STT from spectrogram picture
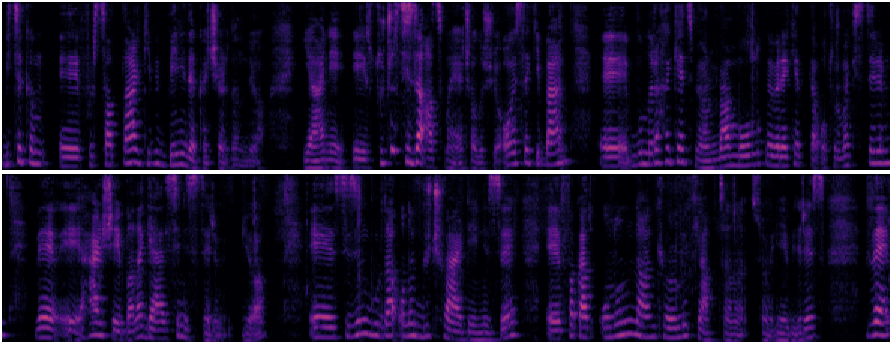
bir takım e, fırsatlar gibi beni de kaçırdın diyor. Yani e, suçu size atmaya çalışıyor. Oysa ki ben e, bunları hak etmiyorum. Ben bolluk ve bereketle oturmak isterim ve e, her şey bana gelsin isterim diyor. E, sizin burada ona güç verdiğinizi e, fakat onun nankörlük yaptığını söyleyebiliriz. Ve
